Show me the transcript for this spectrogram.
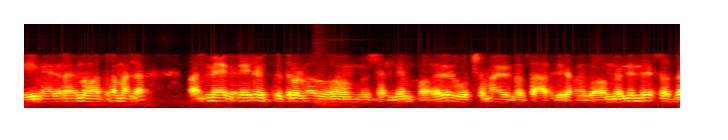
ഈ മേഖല എന്ന് മാത്രമല്ല പല മേഖലയിലും ഇത്തരത്തിലുള്ള ശല്യം വളരെ രൂക്ഷമായിരുന്ന സാഹചര്യമാണ്. ഗവൺമെന്റിന്റെ ശ്രദ്ധ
